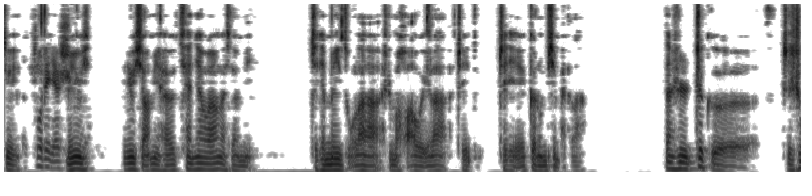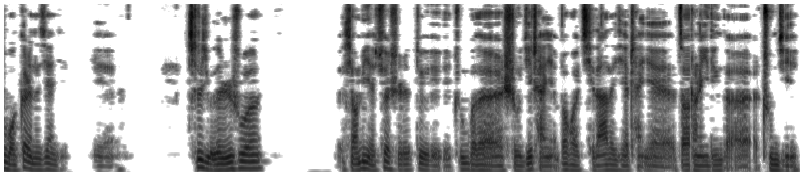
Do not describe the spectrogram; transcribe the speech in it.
对做这件事。没有没有小米，还有千千万万个小米，这些魅族啦，什么华为啦，这这些各种品牌啦。但是这个只是我个人的见解，也其实有的人说。小米也确实对中国的手机产业，包括其他的一些产业，造成了一定的冲击，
